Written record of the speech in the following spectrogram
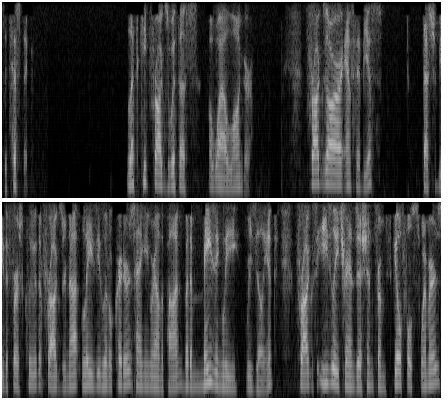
statistic. Let's keep frogs with us a while longer. Frogs are amphibious, that should be the first clue that frogs are not lazy little critters hanging around the pond, but amazingly resilient. Frogs easily transition from skillful swimmers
